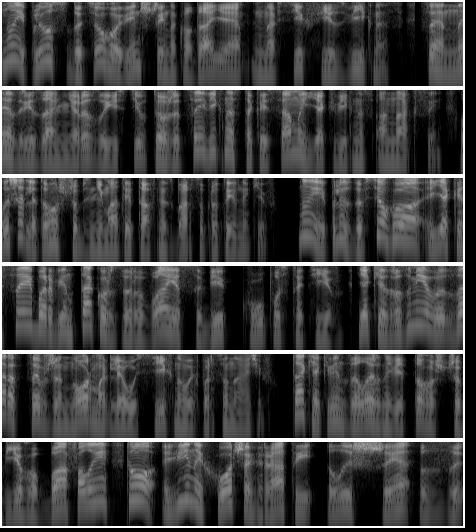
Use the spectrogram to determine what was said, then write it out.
Ну і плюс до цього він ще й накладає на всіх фіз вікнес. Це не зрізання резистів, тож цей вікнес такий самий, як вікнес Анакси, лише для того, щоб знімати тафнес бар супротивників. Ну і плюс до всього, як і Сейбер, він також зариває собі купу статів. Як я зрозумів, зараз це вже норма для усіх нових персонажів. Так як він залежний від того, щоб його бафали, то він і хоче грати лише з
